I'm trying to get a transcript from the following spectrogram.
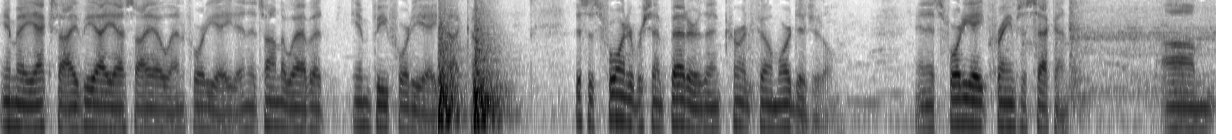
M A X I V I S I O N 48, and it's on the web at mv48.com. This is 400% better than current film or digital, and it's 48 frames a second um,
